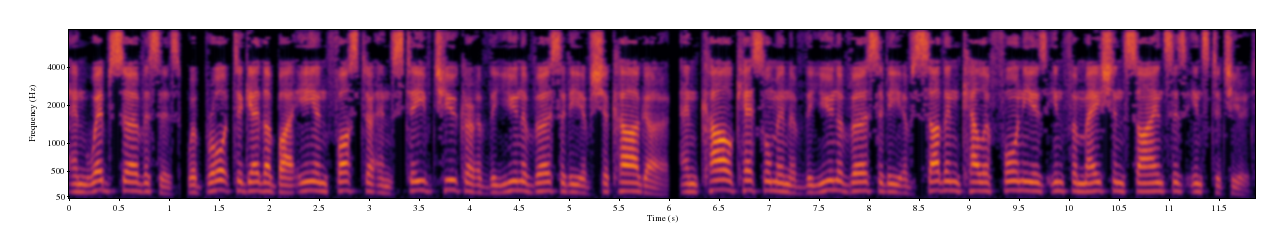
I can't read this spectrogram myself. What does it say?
and web services were brought together by Ian Foster and Steve Tuecke of the University of Chicago, and Carl Kesselman of the University of Southern California's Information Sciences Institute.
